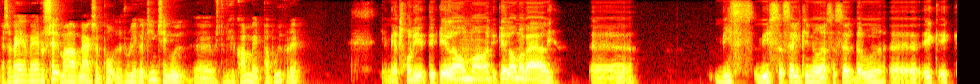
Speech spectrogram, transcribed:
Altså hvad, hvad er du selv meget opmærksom på, når du lægger dine ting ud, øh, hvis du lige kan komme med et par bud på det? Jamen jeg tror, det, det, gælder, om at, det gælder om at være ærlig. Øh, vise, vise sig selv, give noget af sig selv derude. Øh, ikke, ikke,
